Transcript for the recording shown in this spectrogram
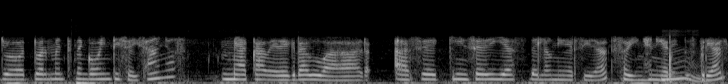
yo actualmente tengo 26 años, me acabé de graduar hace 15 días de la universidad, soy ingeniera industrial.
